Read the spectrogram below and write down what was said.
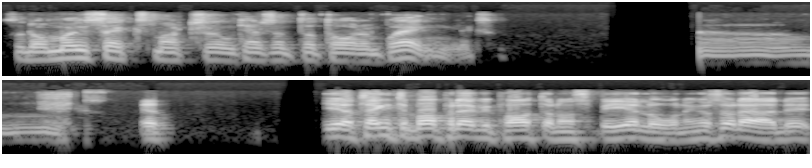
Så de har ju sex matcher de kanske inte tar en poäng. Liksom. Um... Jag, jag, tänkte bara på det vi pratade om spelordning och sådär.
